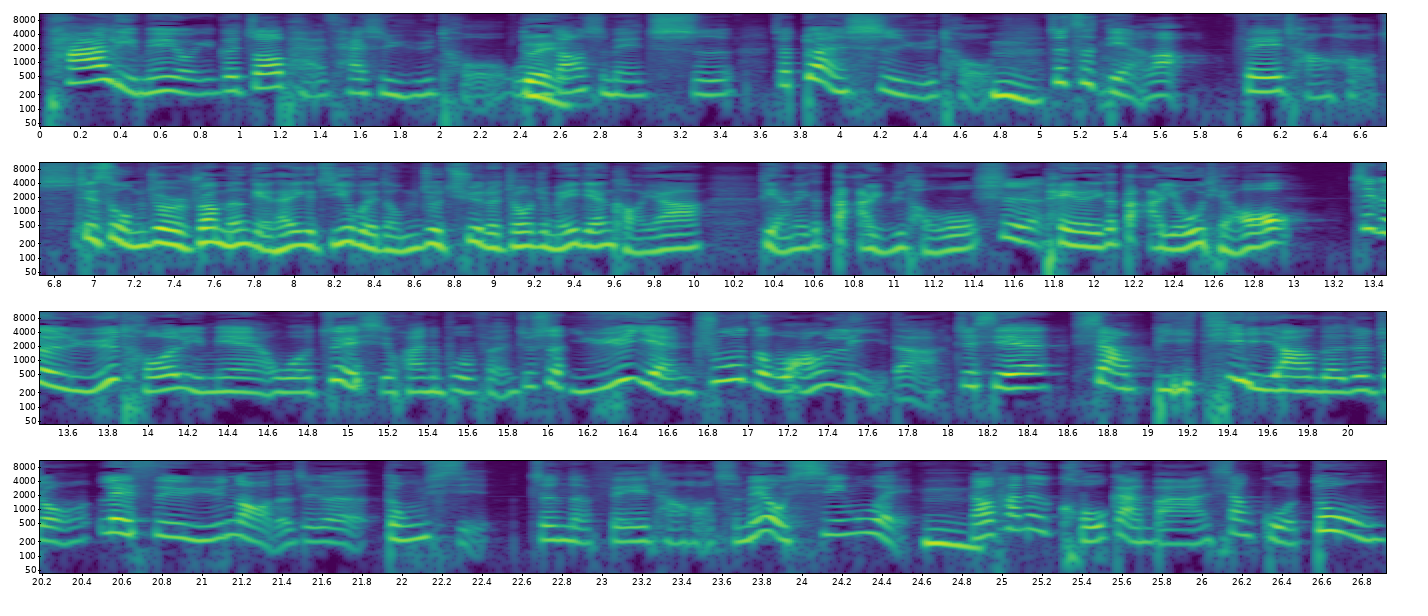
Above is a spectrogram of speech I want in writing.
它里面有一个招牌菜是鱼头，我们当时没吃，叫段氏鱼头，嗯，这次点了，非常好吃。这次我们就是专门给他一个机会的，我们就去了之后就没点烤鸭，点了一个大鱼头，是配了一个大油条。这个鱼头里面，我最喜欢的部分就是鱼眼珠子往里的这些像鼻涕一样的这种类似于鱼脑的这个东西，真的非常好吃，没有腥味。嗯，然后它那个口感吧，像果冻，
